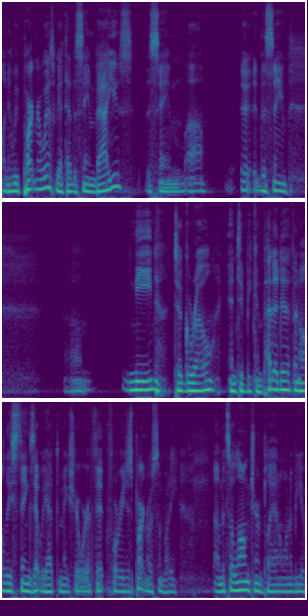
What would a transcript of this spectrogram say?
on who we partner with. We have to have the same values, the same, uh, uh, the same um, need to grow and to be competitive, and all these things that we have to make sure we're a fit before we just partner with somebody. Um, it's a long term play. I don't want to be a,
